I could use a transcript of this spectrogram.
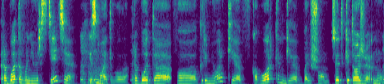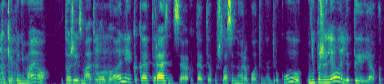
Работа в университете uh-huh. изматывала. Работа в гримерке, в коворкинге большом, все-таки тоже, ну, как uh-huh. я понимаю, тоже изматывала. Угу. Была ли какая-то разница, когда ты ушла с одной работы на другую? Не пожалела ли ты? Я вот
